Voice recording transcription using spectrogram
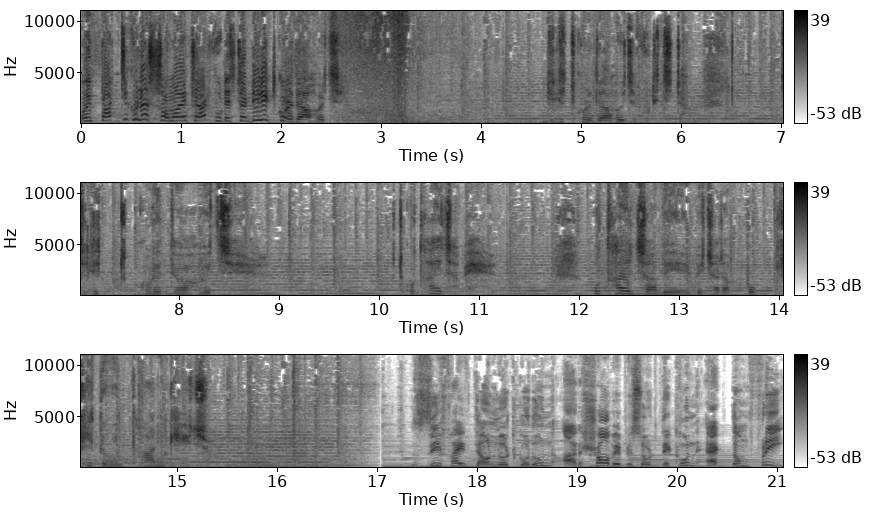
ওই পার্টিকুলার সময়টার ফুটেজটা ডিলিট করে দেওয়া হয়েছে। ডিলিট করে দেওয়া হয়েছে ফুটেজটা ডিলিট করে দেওয়া হয়েছে। কোথায় যাবে? কোথায় যাবে বেচারা পক্ষী তুমি ধান খেয়েছো? জি ফাইভ ডাউনলোড করুন আর সব এপিসোড দেখুন একদম ফ্রি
